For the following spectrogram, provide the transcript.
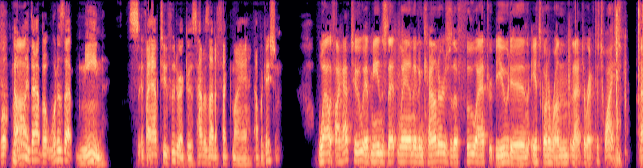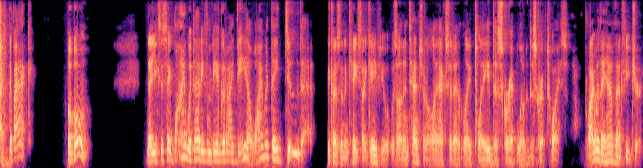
Well, not Uh, only that, but what does that mean? If I have two foo directives, how does that affect my application? Well, if I have to, it means that when it encounters the foo attribute, in, it's going to run that directive twice, back to back. Ba boom. Now you can say, why would that even be a good idea? Why would they do that? Because in the case I gave you, it was unintentional. I accidentally played the script, loaded the script twice. Why would they have that feature?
